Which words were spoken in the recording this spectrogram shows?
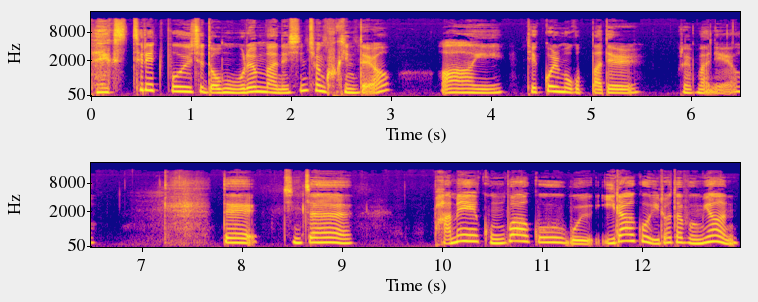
백스트릿 보이즈 너무 오랜만에 신청곡인데요. 아, 이 뒷골목 오빠들 오랜만이에요. 근데 진짜 밤에 공부하고 뭐 일하고 이러다 보면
